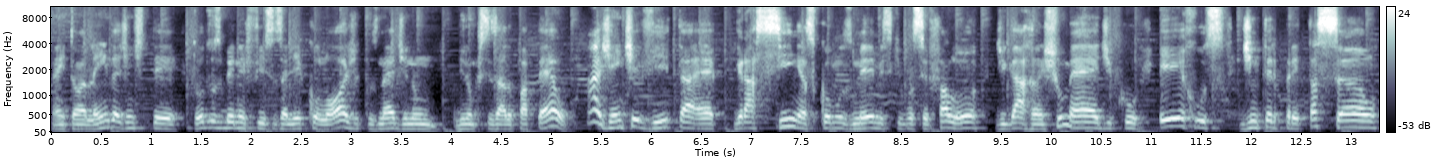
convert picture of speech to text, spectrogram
Né? Então além da gente ter todos os benefícios ali ali ecológicos, né, de não, de não precisar do papel, a gente evita é, gracinhas como os memes que você falou, de garrancho médico, erros de interpretação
